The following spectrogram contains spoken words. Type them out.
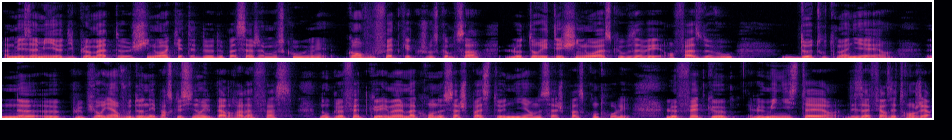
un, de mes amis euh, diplomates euh, chinois qui était de, de, passage à Moscou. Mais quand vous faites quelque chose comme ça, l'autorité chinoise que vous avez en face de vous, de toute manière, ne euh, plus plus rien vous donner parce que sinon il perdra la face. Donc le fait que Emmanuel Macron ne sache pas se tenir, ne sache pas se contrôler, le fait que le ministère des Affaires étrangères,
